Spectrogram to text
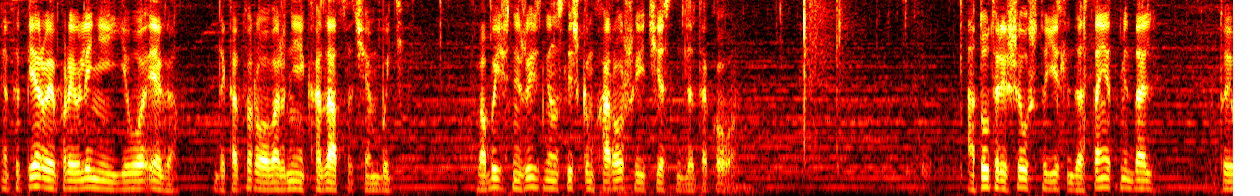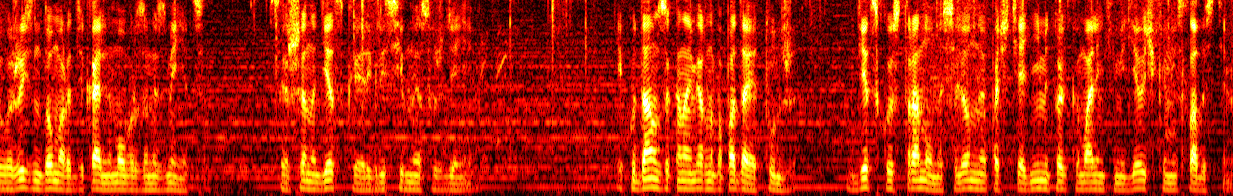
Это первое проявление его эго, для которого важнее казаться, чем быть. В обычной жизни он слишком хороший и честный для такого. А тут решил, что если достанет медаль, то его жизнь дома радикальным образом изменится. Совершенно детское регрессивное суждение. И куда он закономерно попадает тут же? В детскую страну, населенную почти одними только маленькими девочками и сладостями.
